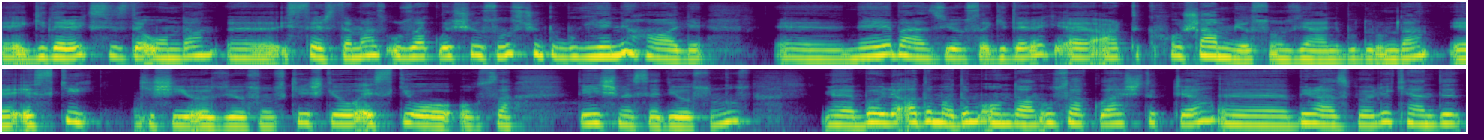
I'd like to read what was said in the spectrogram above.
e, giderek siz de ondan e, ister istemez uzaklaşıyorsunuz. Çünkü bu yeni hali e, neye benziyorsa giderek e, artık hoşlanmıyorsunuz yani bu durumdan. E, eski kişiyi özlüyorsunuz. Keşke o eski o olsa değişmese diyorsunuz. E, böyle adım adım ondan uzaklaştıkça e, biraz böyle kendi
